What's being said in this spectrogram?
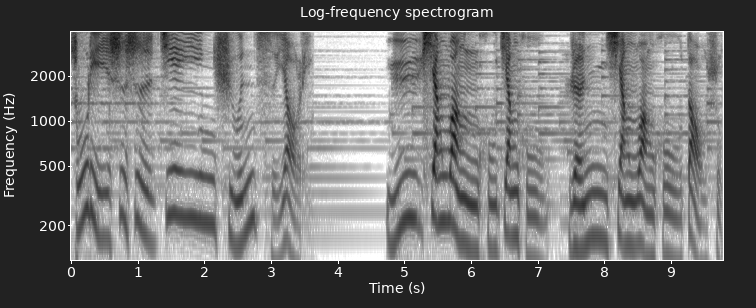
处理世事皆应循此要领。鱼相忘乎江湖，人相忘乎道术。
